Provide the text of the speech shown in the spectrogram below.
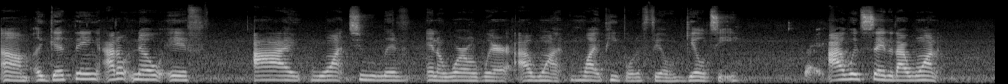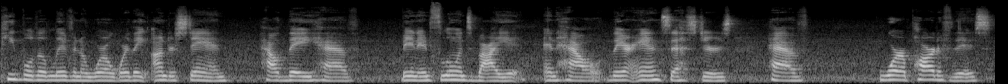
um, a good thing. I don't know if I want to live in a world where I want white people to feel guilty. Right. I would say that I want people to live in a world where they understand how they have been influenced by it and how their ancestors have were a part of this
